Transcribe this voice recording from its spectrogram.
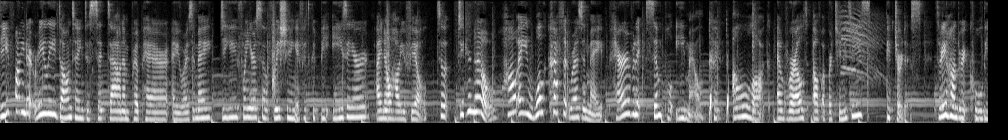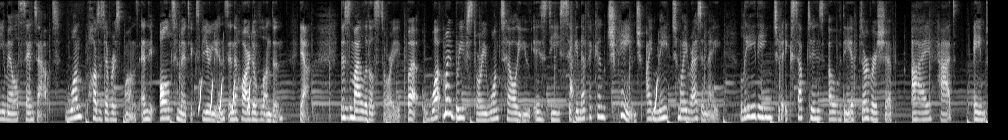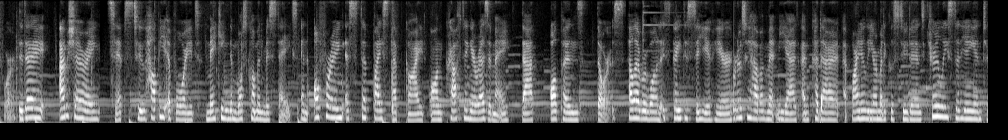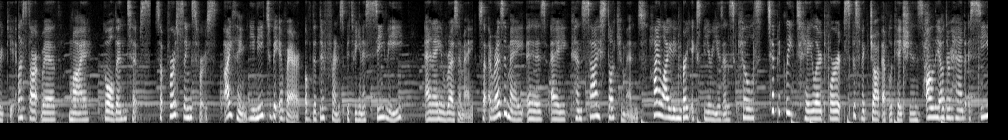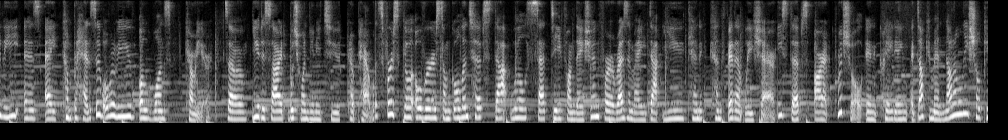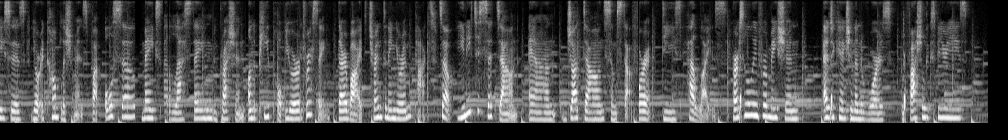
Do you find it really daunting to sit down and prepare a resume? Do you find yourself wishing if it could be easier? I know how you feel. So, do you know how a well crafted resume paired with a simple email could unlock a world of opportunities? Picture this 300 cool emails sent out, one positive response, and the ultimate experience in the heart of London. Yeah, this is my little story, but what my brief story won't tell you is the significant change I made to my resume, leading to the acceptance of the observership I had aimed for. Today, I'm sharing tips to help you avoid making the most common mistakes and offering a step by step guide on crafting a resume that opens Hello everyone, it's great to see you here. For those who haven't met me yet, I'm Kader, a final year medical student currently studying in Turkey. Let's start with my golden tips. So first things first, I think you need to be aware of the difference between a CV and a resume. So, a resume is a concise document highlighting work experience and skills typically tailored for specific job applications. On the other hand, a CV is a comprehensive overview of one's career. So you decide which one you need to prepare. Let's first go over some golden tips that will set the foundation for a resume that you can confidently share. These tips are crucial in creating a document not only showcases your accomplishments but also makes a lasting impression on the people you're addressing, thereby strengthening your impact. So you need to sit down and jot down some stuff for these headlines personal information, education and awards, professional experience,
